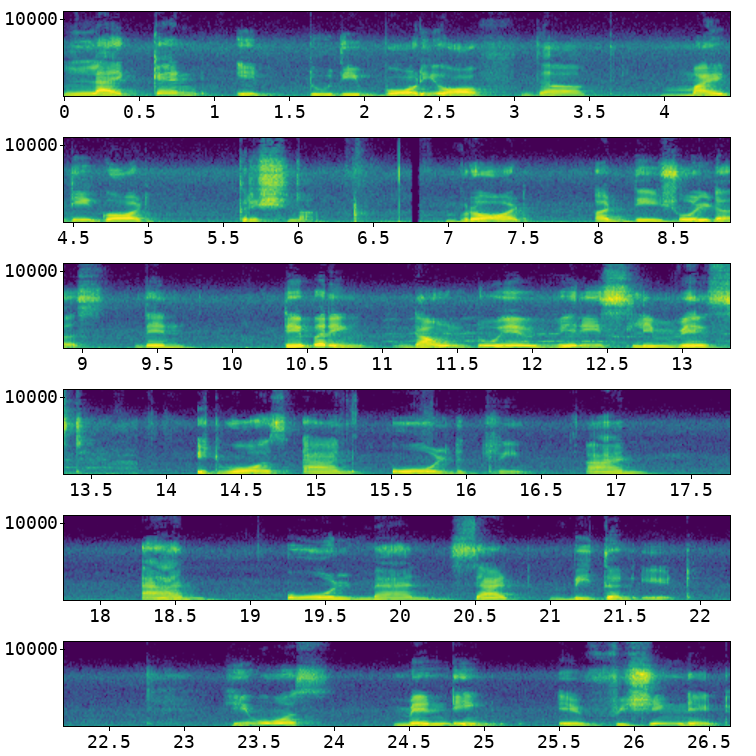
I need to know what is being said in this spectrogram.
likened it to the body of the mighty god Krishna, broad at the shoulders, then tapering down to a very slim waist. It was an old tree, and an old man sat beneath it. He was mending a fishing net.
